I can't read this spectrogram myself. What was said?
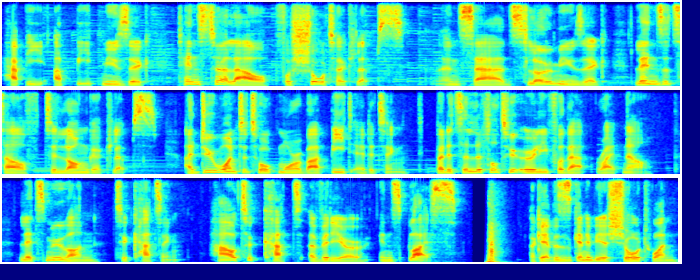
Happy, upbeat music tends to allow for shorter clips, and sad, slow music lends itself to longer clips. I do want to talk more about beat editing, but it's a little too early for that right now. Let's move on to cutting. How to cut a video in Splice. Okay, this is going to be a short one.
